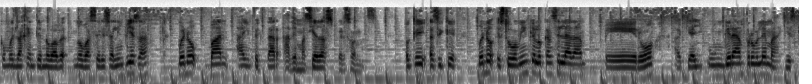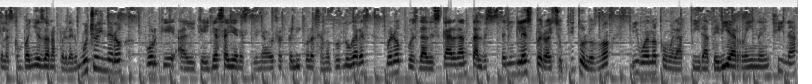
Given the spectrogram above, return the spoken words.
cómo es la gente no va no va a hacer esa limpieza, bueno, van a infectar a demasiadas personas. Ok, así que bueno, estuvo bien que lo cancelaran, pero aquí hay un gran problema y es que las compañías van a perder mucho dinero porque al que ya se hayan estrenado esas películas en otros lugares, bueno, pues la descargan, tal vez está en inglés, pero hay subtítulos, ¿no? Y bueno, como la piratería reina en China,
